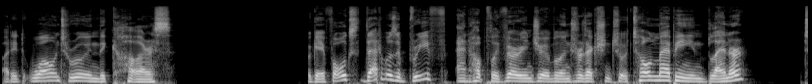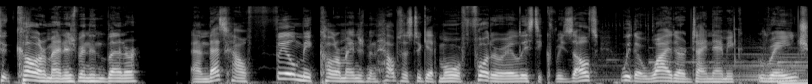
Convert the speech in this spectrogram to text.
but it won't ruin the colors. Okay, folks, that was a brief and hopefully very enjoyable introduction to tone mapping in Blender, to color management in Blender, and that's how filmic color management helps us to get more photorealistic results with a wider dynamic range.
